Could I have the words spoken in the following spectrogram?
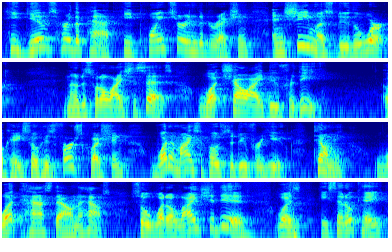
He gives her the path, he points her in the direction, and she must do the work. Notice what Elisha says What shall I do for thee? Okay, so his first question What am I supposed to do for you? Tell me, what hast thou in the house? So, what Elisha did was he said, okay,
